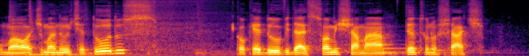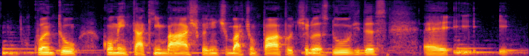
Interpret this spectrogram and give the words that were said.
Uma ótima noite a todos. Qualquer dúvida é só me chamar, tanto no chat quanto comentar aqui embaixo, que a gente bate um papo, eu tiro as dúvidas. É, e, e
